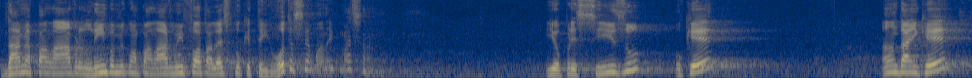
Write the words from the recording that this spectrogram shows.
dá-me a palavra, limpa-me com a palavra, me fortalece, porque tem outra semana aí começando. E eu preciso, o quê? Andar em quê?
